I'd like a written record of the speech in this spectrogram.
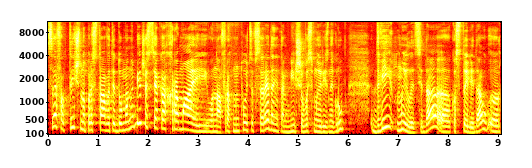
це фактично приставити до монобільшості, яка хромає, і вона фрагментується всередині, там більше восьми різних груп. Дві милиці, да, е, костилі да, у-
